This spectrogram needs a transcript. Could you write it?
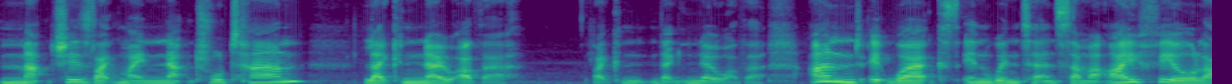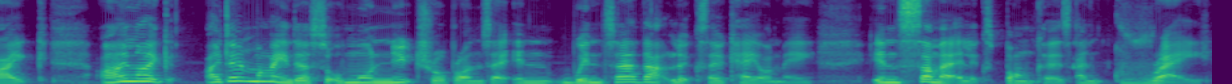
matches like my natural tan like no other. Like like no other. And it works in winter and summer. I feel like i like i don't mind a sort of more neutral bronzer. In winter that looks okay on me. In summer it looks bonkers and grey.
